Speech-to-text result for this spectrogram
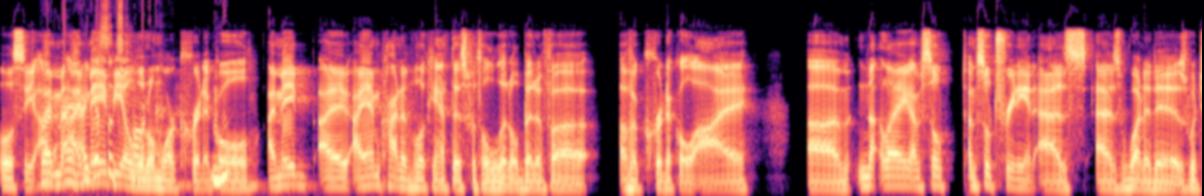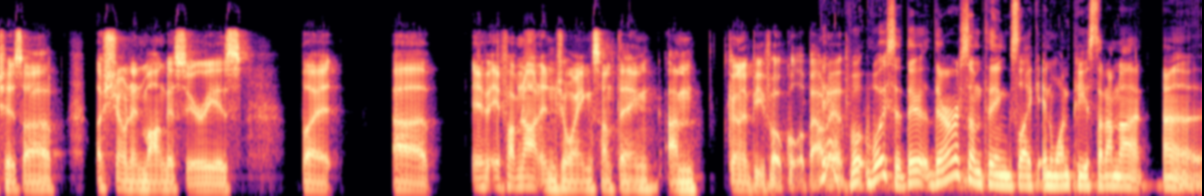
We'll see. I, I- may be a little more critical. I may. I, I am kind of looking at this with a little bit of a of a critical eye. Um, not like I'm still I'm still treating it as as what it is, which is a a shonen manga series. But uh, if if I'm not enjoying something, I'm gonna be vocal about yeah, it. vo- voice it. There, there are some things like in One Piece that I'm not. Uh,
